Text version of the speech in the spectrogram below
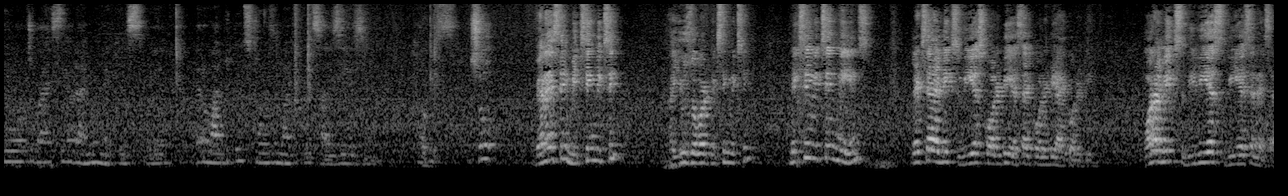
you were to buy, say, a diamond necklace where there are multiple stones and multiple sizes? Okay. So, when I say mixing, mixing, I use the word mixing, mixing. Mixing, mixing means, let's say I mix VS quality, SI quality, I quality. Or I mix VVS, VS and SI.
